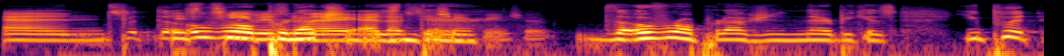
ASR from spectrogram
And But the his overall team is production in the NFC there. Championship. The overall production in there because you put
